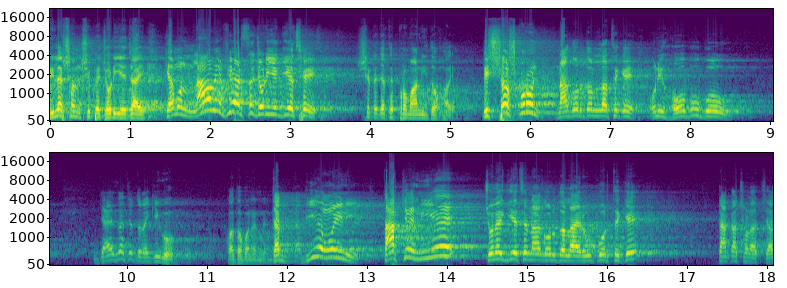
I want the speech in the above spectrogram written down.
রিলেশনশিপে জড়িয়ে যায়, কেমন লাভ এফেয়ার্সে জড়িয়ে গিয়েছে, সেটা যাতে প্রমাণিত হয়। বিশ্বাস করুন, নাগরদোল্লা থেকে উনি হবু বউ। জায়জ আছে তো নাকি গো? কথা বলেন যার বিয়ে হয়নি, তাকে নিয়ে চলে গিয়েছে নাগরদোলায়ের উপর থেকে টাকা ছড়াচ্ছে। আর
